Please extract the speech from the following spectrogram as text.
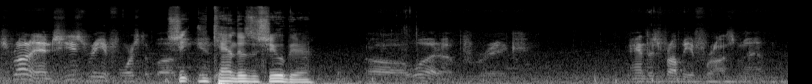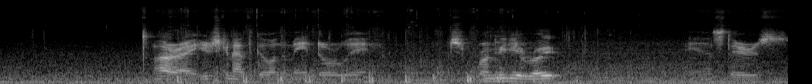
Just run in. She's reinforced above. She he can't. There's a shield there. Oh, what a prick. And there's probably a frost map. Alright, you're just gonna have to go in the main doorway. Just run. Immediate right. Yeah, stairs.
